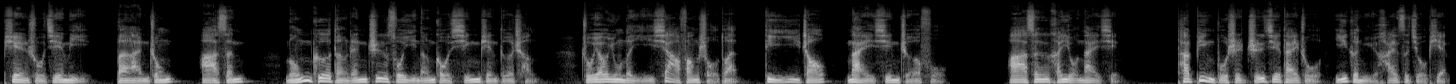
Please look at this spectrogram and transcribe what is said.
骗术揭秘：本案中，阿森、龙哥等人之所以能够行骗得逞，主要用了以下方手段。第一招：耐心蛰伏。阿森很有耐性，他并不是直接带住一个女孩子就骗。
